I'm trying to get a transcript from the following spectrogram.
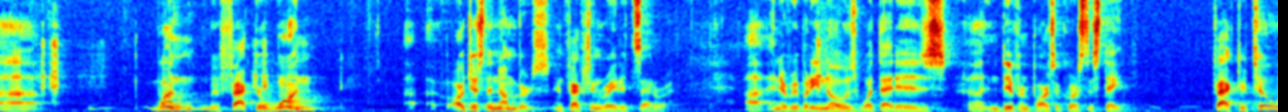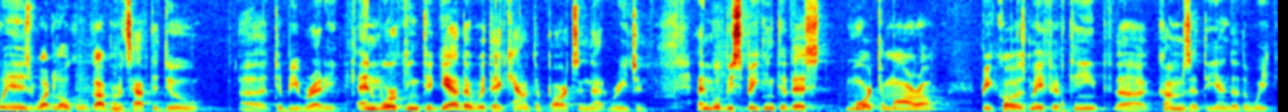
uh, one, factor one uh, are just the numbers, infection rate, et cetera. Uh, and everybody knows what that is uh, in different parts across the state. Factor two is what local governments have to do uh, to be ready and working together with their counterparts in that region. And we'll be speaking to this more tomorrow because May 15th uh, comes at the end of the week.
